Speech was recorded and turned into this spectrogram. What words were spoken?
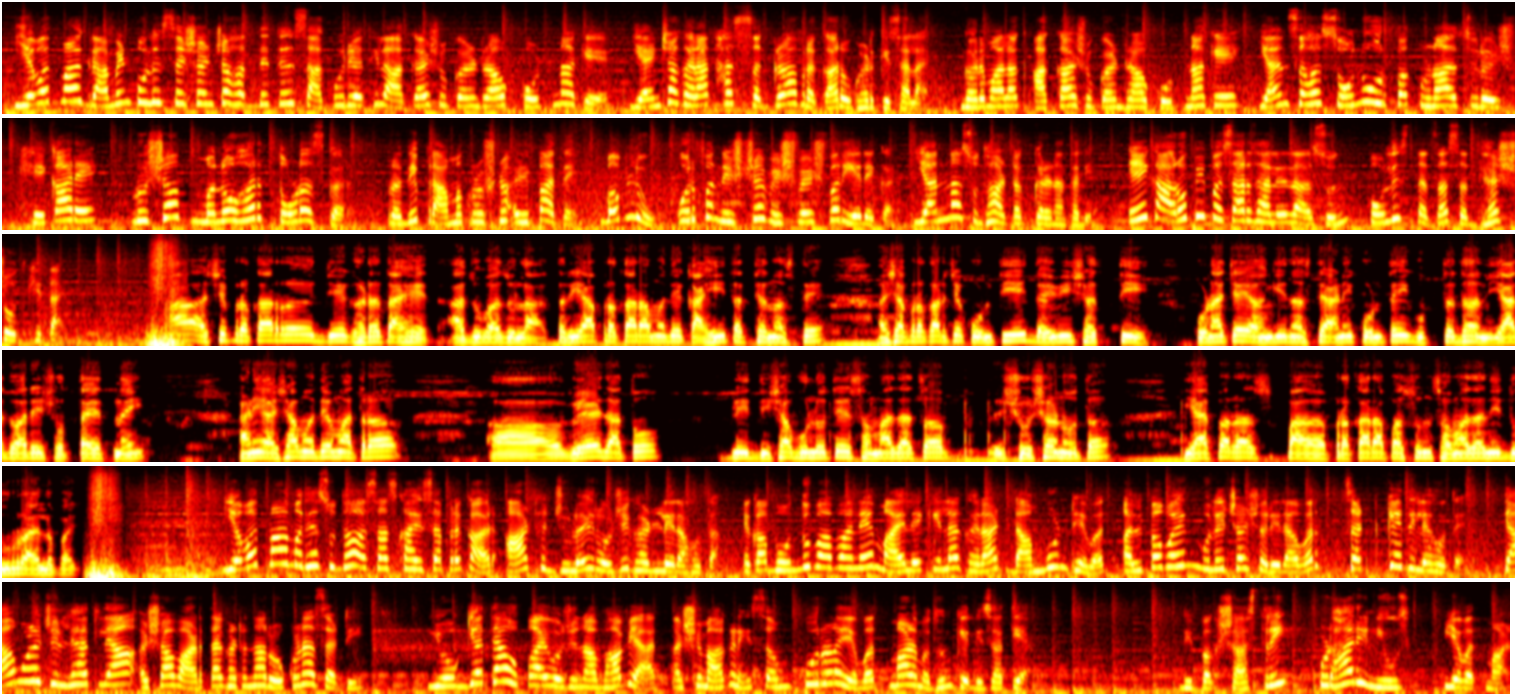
यवतमाळ ग्रामीण पोलीस स्टेशनच्या हद्दीतील साकूर येथील आकाश उकणराव कोटनाके यांच्या घरात हा सगळा प्रकार उघडकीस आलाय. घरमालक आकाश उकणराव कोटनाके यांसह सोनू उर्फ कुणाल सुरेश खेकारे वृषभ मनोहर तोडसकर प्रदीप रामकृष्ण इळपाते बबलू उर्फ निश्चय विश्वेश्वर येरेकर यांना सुद्धा अटक करण्यात आली एक आरोपी पसार झालेला असून पोलीस त्याचा सध्या शोध घेत आहेत हा असे प्रकार जे घडत आहेत आजूबाजूला तर या प्रकारामध्ये काहीही तथ्य नसते. अशा प्रकारचे कोणतीही दैवी शक्ती कोणाच्याही अंगी नसते आणि कोणतंही गुप्तधन याद्वारे शोधता येत नाही. आणि अशामध्ये मात्र वेळ जातो आपली दिशाभूल होते समाजाचं शोषण होतं. या पर पा प्रकारापासून समाजाने दूर राहिलं पाहिजे. यवतमाळमध्ये सुद्धा असाच काहीसा प्रकार आठ जुलै रोजी घडलेला होता. एका भोंदू बाबाने मायलेकीला घरात डांबून ठेवत अल्पवयीन मुलीच्या शरीरावर चटके दिले होते. त्यामुळे जिल्ह्यातल्या अशा वाढत्या घटना रोखण्यासाठी योग्य त्या उपाययोजना व्हाव्यात अशी मागणी संपूर्ण यवतमाळ मधून केली जाते दीपक शास्त्री पुढारी न्यूज यवतमाळ.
